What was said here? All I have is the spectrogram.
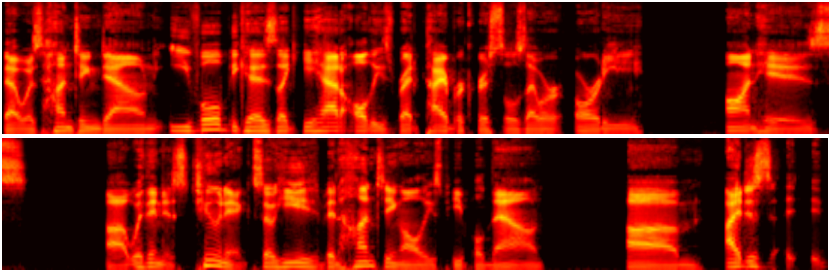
that was hunting down evil because like he had all these red kyber crystals that were already on his uh, within his tunic. So he's been hunting all these people down. Um, I just it,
